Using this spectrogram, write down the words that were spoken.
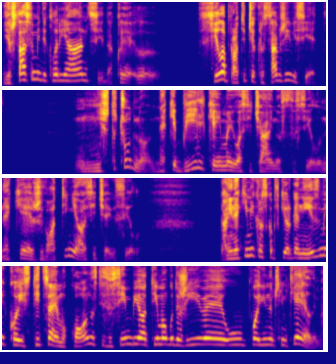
Jer šta su midiklorijanci? Dakle, e, sila protiče kroz sav živi svijet ništa čudno. Neke biljke imaju osjećajnost sa silu, neke životinje osjećaju silu. Pa i neki mikroskopski organizmi koji sticajem okolnosti za simbioti mogu da žive u pojedinačnim tijelima.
